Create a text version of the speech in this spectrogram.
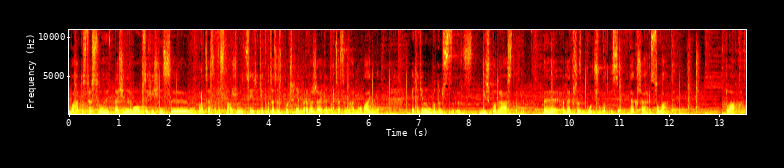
багато стресують, наші нервово-психічні процеси виснажуються, і тоді процеси збудження переважають над процесами гальмування. І тоді ми будемо більш подразливі, е, легше збуджуватися, легше агресувати, плакати.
